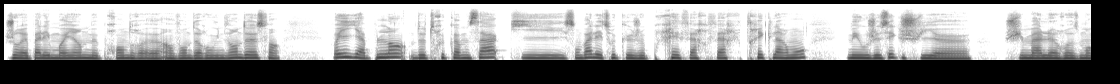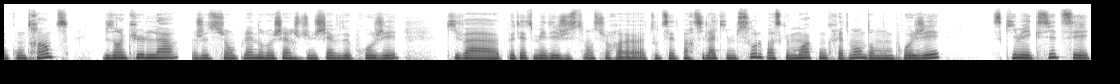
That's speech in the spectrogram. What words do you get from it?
j'aurai pas les moyens de me prendre euh, un vendeur ou une vendeuse. Enfin, vous voyez, il y a plein de trucs comme ça qui sont pas les trucs que je préfère faire très clairement, mais où je sais que je suis, euh, malheureusement contrainte, bien que là, je suis en pleine recherche d'une chef de projet qui va peut-être m'aider justement sur euh, toute cette partie-là qui me saoule, parce que moi, concrètement, dans mon projet, ce qui m'excite, c'est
